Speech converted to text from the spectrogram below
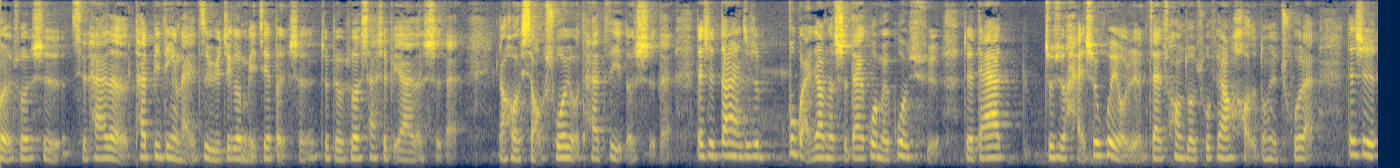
或者说是其他的，它必定来自于这个媒介本身。就比如说莎士比亚的时代，然后小说有它自己的时代。但是当然，就是不管这样的时代过没过去，对大家就是还是会有人在创作出非常好的东西出来。但是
